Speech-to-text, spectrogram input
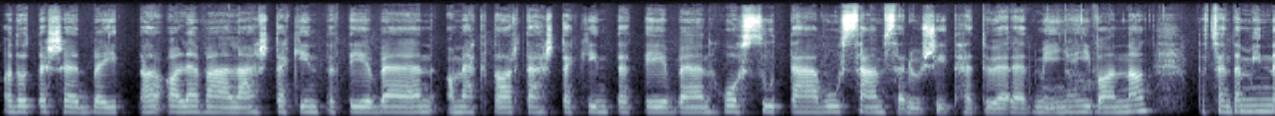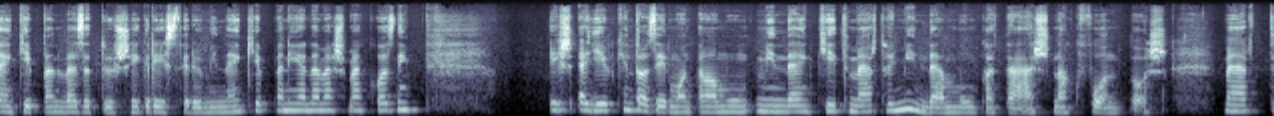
adott esetben itt a, a leválás tekintetében, a megtartás tekintetében hosszú távú, számszerűsíthető eredményei vannak. Tehát szerintem mindenképpen vezetőség részéről mindenképpen érdemes meghozni. És egyébként azért mondtam a mun- mindenkit, mert hogy minden munkatársnak fontos. Mert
